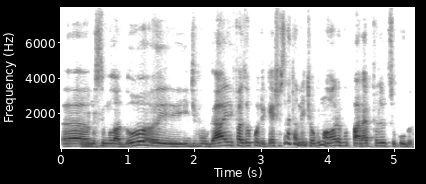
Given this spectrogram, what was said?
uh, uhum. no simulador e, e, divulgar e fazer o podcast. Certamente alguma hora eu vou parar para fazer o Tsukuba.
